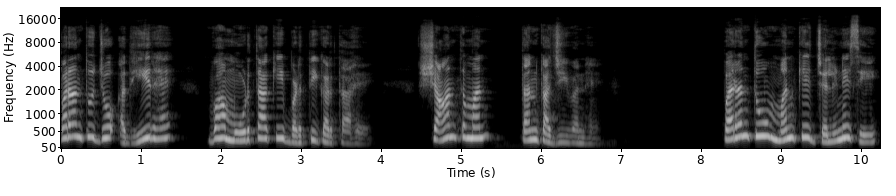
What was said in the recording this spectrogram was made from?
परंतु जो अधीर है, वह मूर्ता की बढ़ती करता है। शांत मन तन का जीवन है। परंतु मन के जलने से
